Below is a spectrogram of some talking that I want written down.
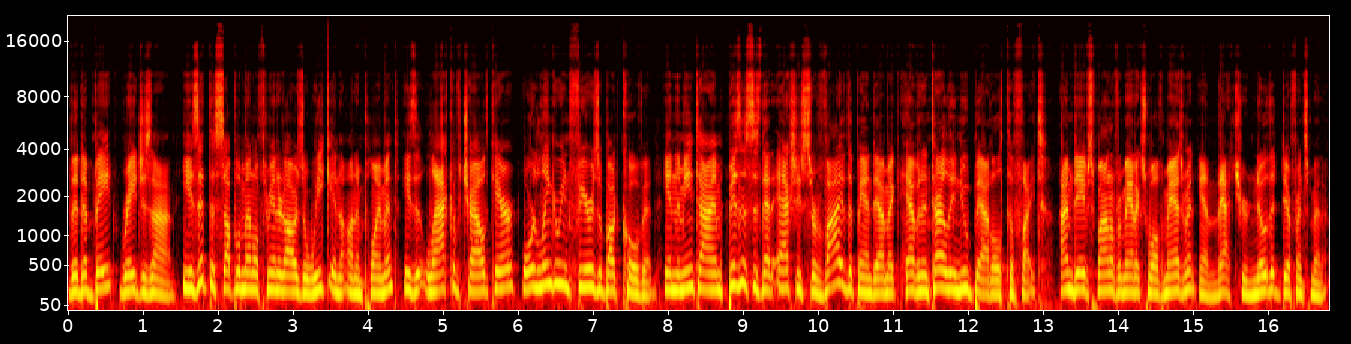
The debate rages on. Is it the supplemental $300 a week in unemployment? Is it lack of childcare or lingering fears about COVID? In the meantime, businesses that actually survived the pandemic have an entirely new battle to fight. I'm Dave Spano from Annex Wealth Management, and that's your Know the Difference Minute.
